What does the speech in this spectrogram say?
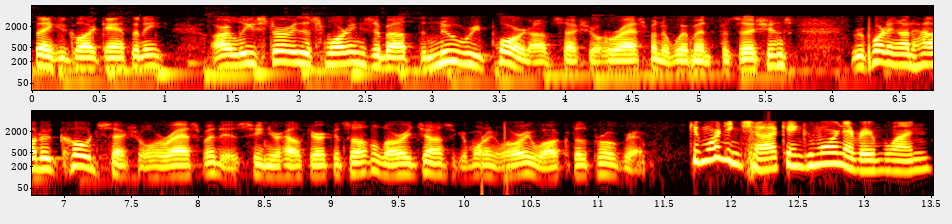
Thank you, Clark Anthony. Our lead story this morning is about the new report on sexual harassment of women physicians. Reporting on how to code sexual harassment is senior healthcare consultant Laurie Johnson. Good morning, Laurie. Welcome to the program. Good morning, Chuck, and good morning, everyone.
